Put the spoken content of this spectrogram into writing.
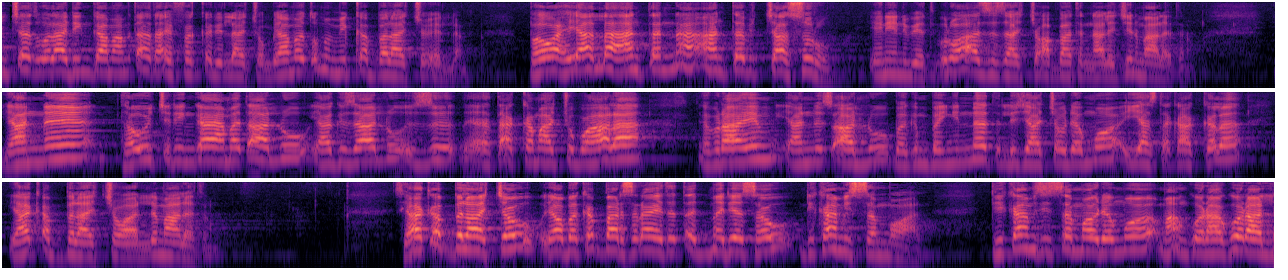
እንጨት ወላ ድንጋ ማምጣት አይፈቀድላቸውም። ቢያመጡም የሚቀበላቸው የለም። በዋህይ አላ አንተና አንተ ብቻ ስሩ የኔን ቤት ብሎ አዘዛቸው አባትና ልጅን ማለት ነው ያነ ተውጭ ድንጋይ ያመጣሉ ያግዛሉ። እዚህ ታከማችሁ በኋላ እብራሂም ያንጻሉ። በግንበኝነት ልጃቸው ደግሞ እያስተካከለ ያቀብላቸዋል ማለት ነው። ሲያቀብላቸው ያው በከባድ ስራ የተጠመደ ሰው ዲካም ይሰማዋል። ዲካም ሲሰማው ደግሞ ማንጎራጎር አለ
